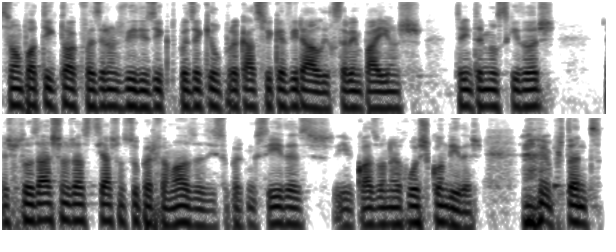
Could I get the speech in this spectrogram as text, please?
se vão para o TikTok fazer uns vídeos e que depois aquilo por acaso fica viral e recebem para aí uns 30 mil seguidores, as pessoas acham, já se acham super famosas e super conhecidas e quase vão na rua escondidas. Portanto,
